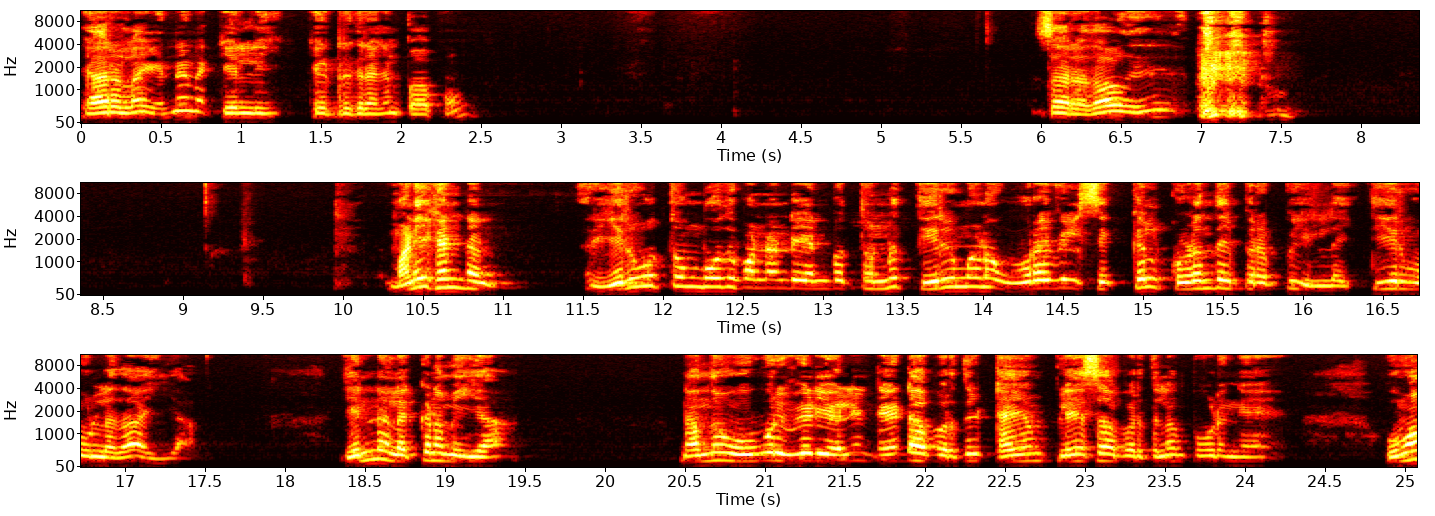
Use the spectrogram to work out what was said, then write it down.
யாரெல்லாம் என்னென்ன கேள்வி கேட்டிருக்கிறாங்கன்னு பார்ப்போம். சார் அதாவது மணிகண்டன் இருபத்தொன்பது பன்னெண்டு எண்பத்தொன்னு திருமண உறவில் சிக்கல் குழந்தை பிறப்பு இல்லை. தீர்வு உள்ளதா ஐயா? என்ன லக்கணம் ஐயா? நான் தான் ஒவ்வொரு வீடியோலையும் date of birth time place of பர்த்லாம் போடுங்க. உமா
